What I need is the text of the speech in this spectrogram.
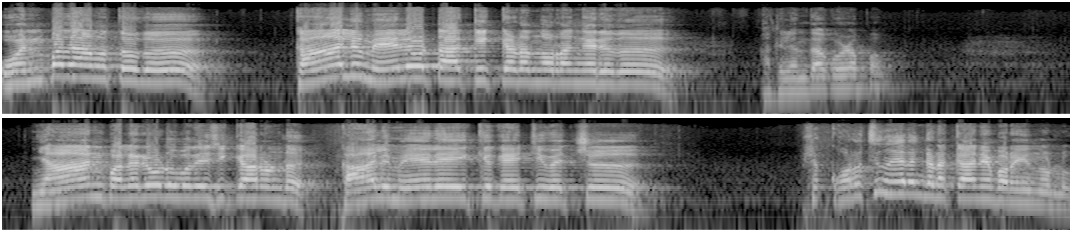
ഒൻപതാമത്തത് കാൽ മേലോട്ടാക്കി കിടന്നുറങ്ങരുത്. അതിലെന്താ കുഴപ്പം? ഞാൻ പലരോട് ഉപദേശിക്കാറുണ്ട് കാൽ മേലേക്ക് കയറ്റി വെച്ച്. പക്ഷെ കുറച്ച് നേരം കിടക്കാനേ പറയുന്നുള്ളൂ.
